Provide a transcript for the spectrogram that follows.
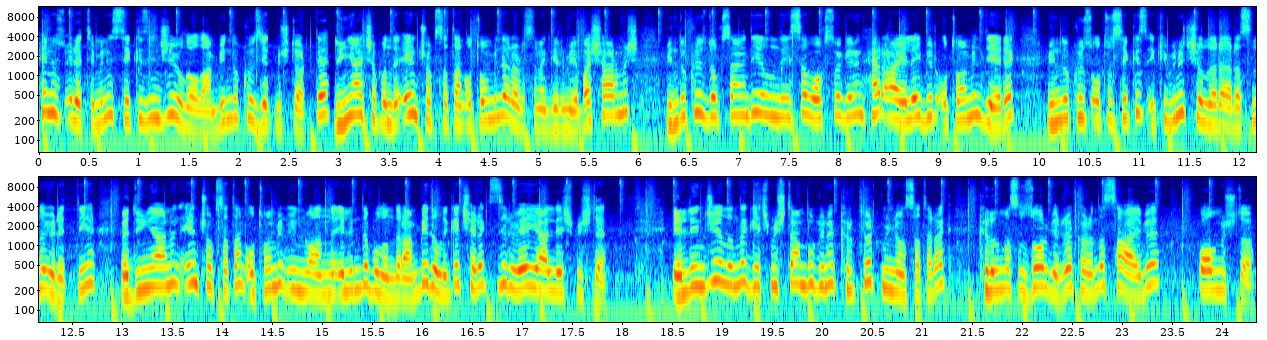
henüz üretiminin 8. yılı olan 1974'te dünya çapında en çok satan otomobiller arasına girmeyi başarmış. 1997 yılında ise Volkswagen'in her aileye bir otomobil diyerek 1938-2003 yılları arasında ürettiği ve dünyanın en çok satan otomobil ünvanını elinde bulunduran Beetle'ı geçerek zirveye yerleşmişti. 50. yılında geçmişten bugüne 44 milyon satarak kırılması zor bir rekorunda sahibi olmuştu.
